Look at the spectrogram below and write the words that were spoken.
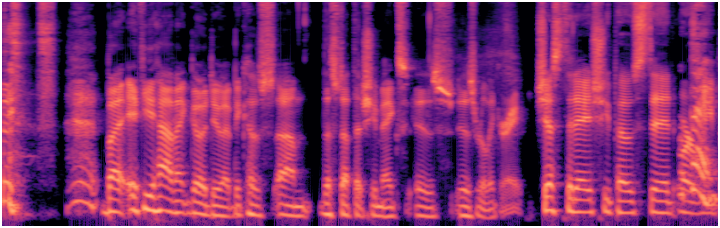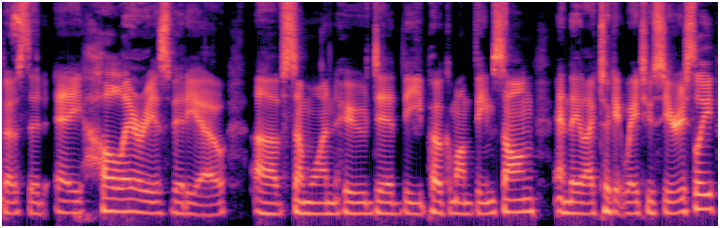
but if you haven't, go do it because um, the stuff that she makes is is really great. just today she posted or Well, thanks. reposted a hilarious video of someone who did the Pokemon theme song and they like took it way too seriously.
